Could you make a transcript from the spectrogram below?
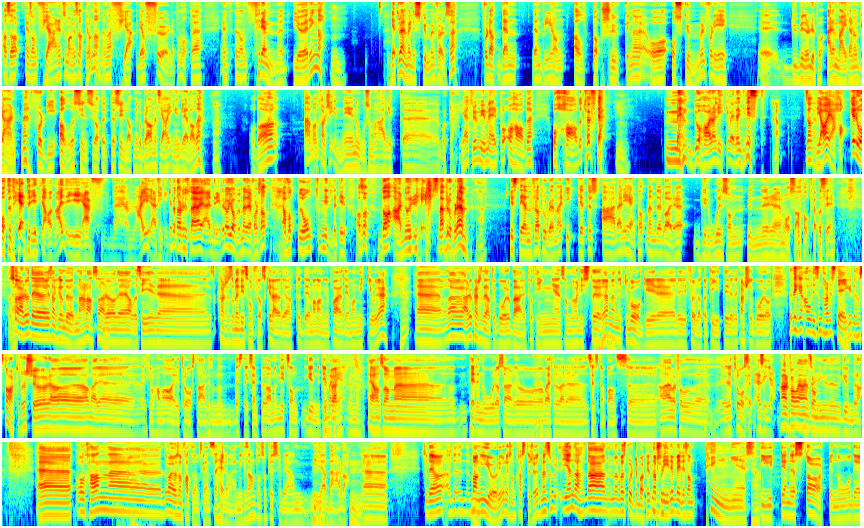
Altså en sånn fjernhet som mange snakker om, da. Den er fjer det å føle på en måte en, en sånn fremmedgjøring, da. Det tror jeg er en veldig skummel følelse. For den, den blir sånn altoppslukende og, og skummel fordi eh, du begynner å lure på Er det meg det er noe gærent med. Fordi alle syns jo at det tilsynelatende går bra, mens jeg har ingen glede av det. Ja. Og da er man kanskje inne i noe som er litt uh, borte. Jeg tror mye mer på å ha det Å ha det tøft, jeg. Men du har allikevel en gnist. Ja. Ja, jeg har ikke råd til det dritt... Ja, nei, jeg, nei, jeg fikk ikke betalt husleia. Jeg driver og jobber med det fortsatt. Jeg har fått lånt midlertidig Altså, da er det noe reelt som er problem. Ja. Istedenfor at problemet ikke er der i hele tatt, men det bare gror sånn under måsa, holdt jeg på å si. Og så er det jo det vi snakker om døden her, da. Så er det jo det alle sier, eh, kanskje som en litt sånn floskel, er jo det at det man angrer på, er jo det man ikke gjorde. Eh, og da er det jo kanskje det at du går og bærer på ting eh, som du har lyst til å gjøre, men ikke våger, eh, eller føler at du har tid til, eller kanskje det går over Jeg tenker alle de som tar det steget, liksom starter for seg sjøl. han er eh, Jeg vet ikke om han Are Tråstad er liksom det beste eksempelet, da, men litt sånn gründertype. Hvem er det? Hvem da? Er han som eh, Telenor, og så er det jo Hva heter det der eh, selskapet hans eh, er i hvert fall uh, Tråseth Jeg skal ikke. Men I hvert fall en sånn eh, gründer, da. Uh, og han uh, Det var jo sånn fattigdomsgrense hele veien, ikke sant? Og så plutselig ble han milliardær, da. Uh, så det å, Mange gjør det jo, liksom kaster seg ut. Men så igjen, da, da, må jeg bare spole tilbake. Da blir det veldig sånn pengestyrt igjen. Det å starte noe, det,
